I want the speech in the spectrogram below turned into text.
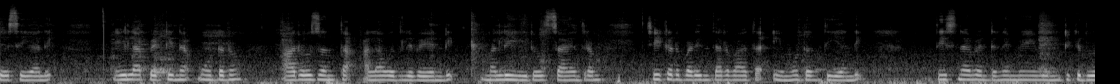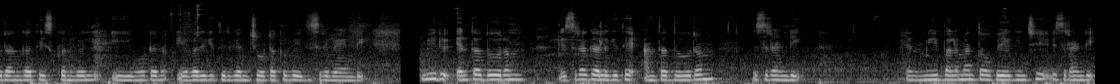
చేసేయాలి. ఇలా పెట్టిన మూటను ఆ రోజంతా అలా వదిలివేయండి. మళ్ళీ ఈరోజు సాయంత్రం చీకటి పడిన తర్వాత ఈ మూటను తీయండి. తీసిన వెంటనే మీ ఇంటికి దూరంగా తీసుకొని వెళ్ళి ఈ మూటను ఎవరికి తిరిగిన చోటకు విసిరివేయండి. మీరు ఎంత దూరం విసిరగలిగితే అంత దూరం విసిరండి. మీ బలమంతా ఉపయోగించి విసరండి.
